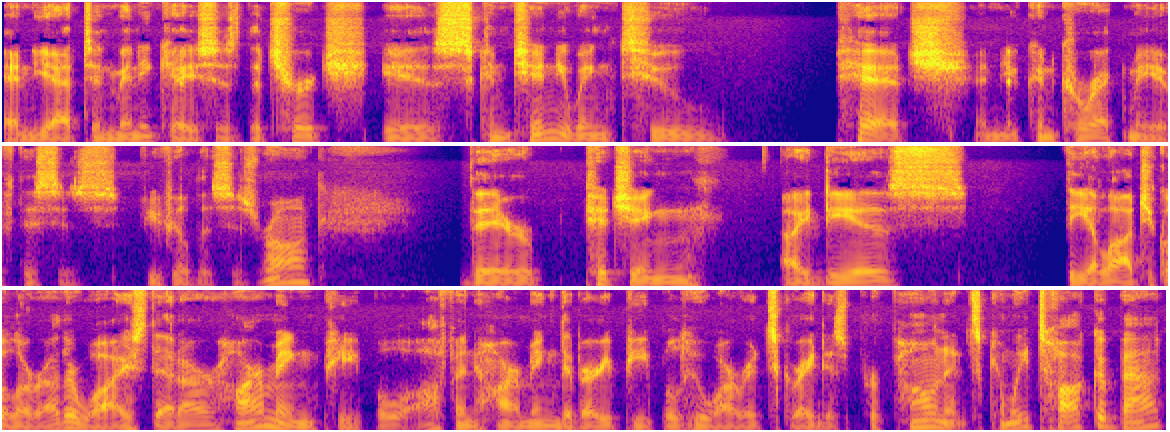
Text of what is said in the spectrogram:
And yet, in many cases, the church is continuing to pitch, and you can correct me if this is if you feel this is wrong, they're pitching ideas theological or otherwise, that are harming people, often harming the very people who are its greatest proponents. Can we talk about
